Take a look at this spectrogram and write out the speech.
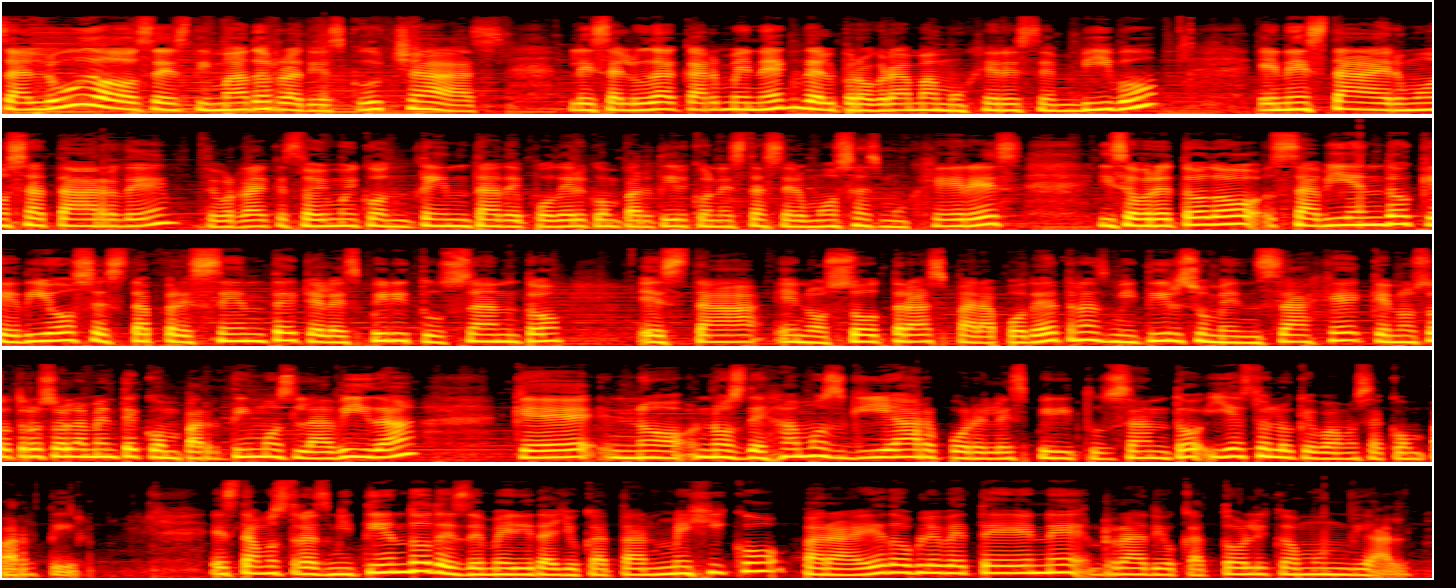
Saludos, estimados radioescuchas. Les saluda Carmen Eck del programa Mujeres en Vivo. En esta hermosa tarde, de verdad que estoy muy contenta de poder compartir con estas hermosas mujeres y sobre todo sabiendo que Dios está presente, que el Espíritu Santo está en nosotras para poder transmitir su mensaje, que nosotros solamente compartimos la vida, que no nos dejamos guiar por el Espíritu Santo y esto es lo que vamos a compartir. Estamos transmitiendo desde Mérida, Yucatán, México, para EWTN Radio Católica Mundial.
